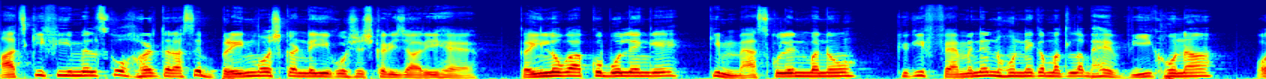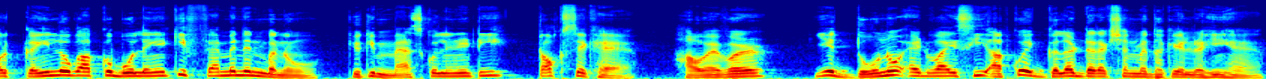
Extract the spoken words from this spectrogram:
आज की फीमेल्स को हर तरह से ब्रेन वॉश करने की कोशिश करी जा रही है। कई लोग आपको बोलेंगे कि मैस्कुलिन बनो, क्योंकि फेमिनिन होने का मतलब है वीक होना, और कई लोग आपको बोलेंगे कि फेमिनिन बनो, क्योंकि मैस्कुलिनिटी टॉक्सिक है। हाउएवर ये दोनों एडवाइस ही आपको एक गलत डायरेक्शन में धकेल रही हैं।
